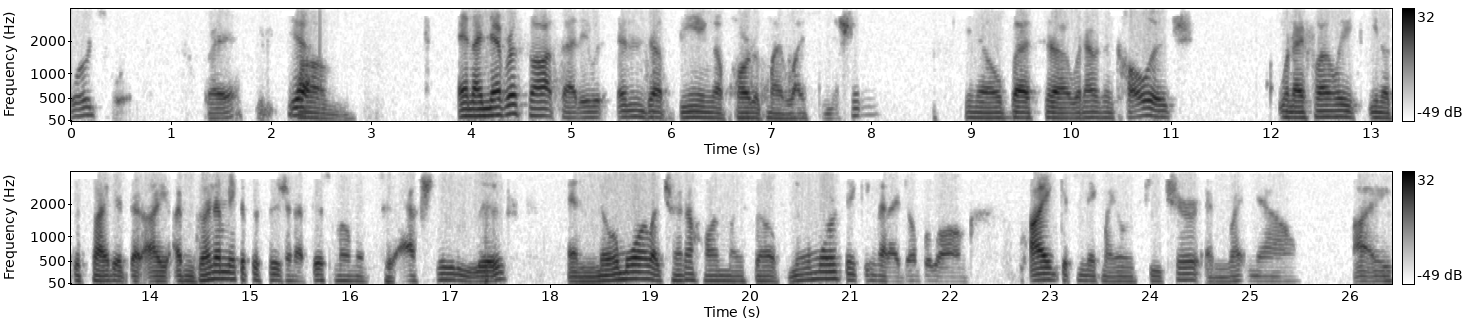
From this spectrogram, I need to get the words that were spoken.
words for it, right? Yeah. Um, and I never thought that it would end up being a part of my life's mission, you know. But uh, when I was in college, when I finally, you know, decided that I I'm going to make a decision at this moment to actually live and no more like trying to harm myself, no more thinking that I don't belong. I get to make my own future, and right now, I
